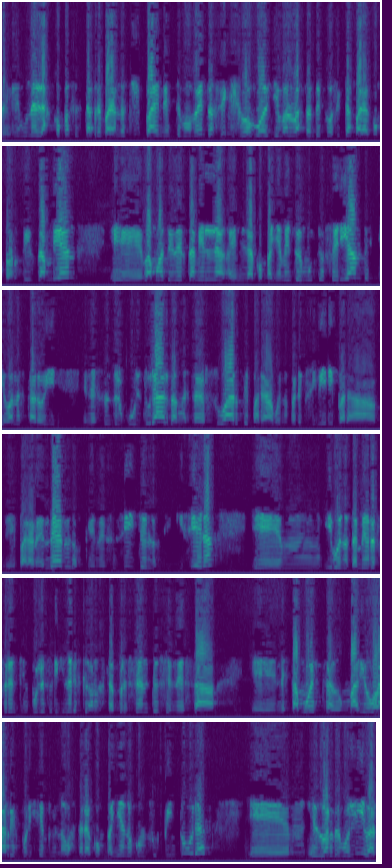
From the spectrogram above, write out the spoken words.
eh, una de las copas se está preparando Chipa en este momento, así que vamos a llevar bastantes cositas para compartir también. vamos a tener también el acompañamiento de muchos feriantes que van a estar hoy en el centro cultural, van a traer su arte para, bueno, para exhibir y para, para vender, los que necesiten, los que quisieran. Eh, y bueno, también referentes de pueblos originarios que van a estar presentes en esa en esta muestra. Don Mario Barrios, por ejemplo, nos va a estar acompañando con sus pinturas. Eh, Eduardo Bolívar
